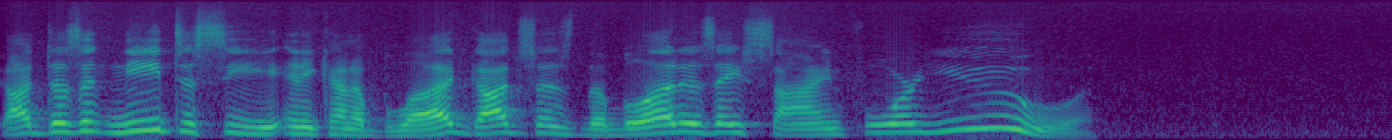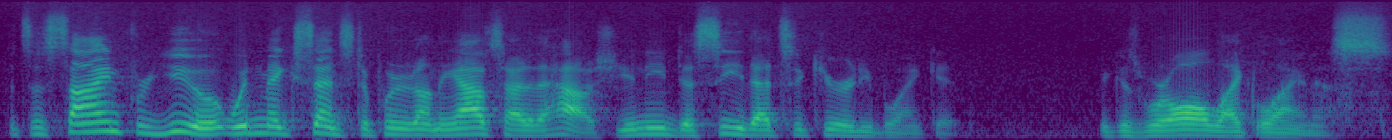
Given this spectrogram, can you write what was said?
God doesn't need to see any kind of blood. God says the blood is a sign for you If it's a sign for you, it wouldn't make sense to put it on the outside of the house. You need to see that security blanket because we're all like Linus.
